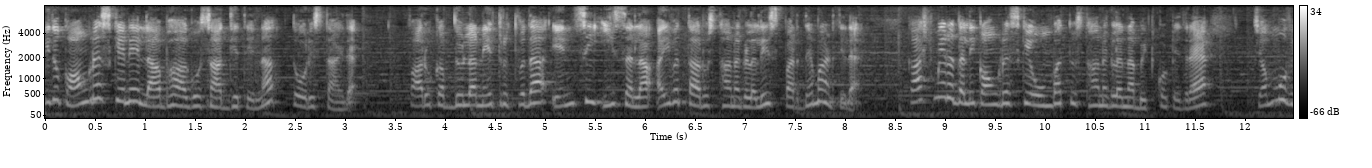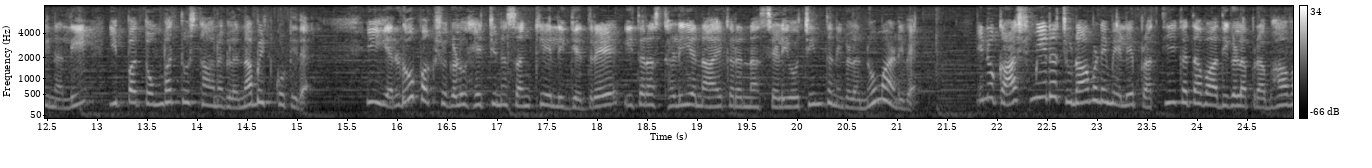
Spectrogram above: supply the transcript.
ಇದು ಕಾಂಗ್ರೆಸ್ಗೇನೆ ಲಾಭ ಆಗೋ ಸಾಧ್ಯತೆಯನ್ನ ತೋರಿಸ್ತಾ ಇದೆ. ಫಾರೂಕ್ ಅಬ್ದುಲ್ಲಾ ನೇತೃತ್ವದ ಎನ್ಸಿ ಈ ಸಲ ಐವತ್ತಾರು ಸ್ಥಾನಗಳಲ್ಲಿ ಸ್ಪರ್ಧೆ ಮಾಡ್ತಿದೆ. ಕಾಶ್ಮೀರದಲ್ಲಿ ಕಾಂಗ್ರೆಸ್ಗೆ ಒಂಬತ್ತು ಸ್ಥಾನಗಳನ್ನು ಬಿಟ್ಕೊಟ್ಟಿದ್ರೆ ಜಮ್ಮುವಿನಲ್ಲಿ ಇಪ್ಪತ್ತೊಂಬತ್ತು ಸ್ಥಾನಗಳನ್ನು ಬಿಟ್ಕೊಟ್ಟಿದೆ. ಈ ಎರಡೂ ಪಕ್ಷಗಳು ಹೆಚ್ಚಿನ ಸಂಖ್ಯೆಯಲ್ಲಿ ಗೆದ್ರೆ ಇತರ ಸ್ಥಳೀಯ ನಾಯಕರನ್ನ ಸೆಳೆಯೋ ಚಿಂತನೆಗಳನ್ನು ಮಾಡಿವೆ. ಇನ್ನು ಕಾಶ್ಮೀರ ಚುನಾವಣೆ ಮೇಲೆ ಪ್ರತ್ಯೇಕತಾವಾದಿಗಳ ಪ್ರಭಾವ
